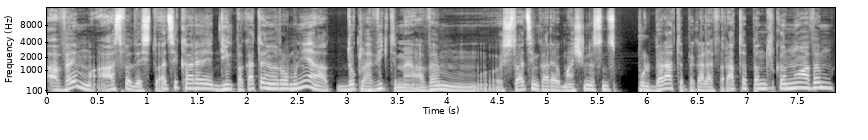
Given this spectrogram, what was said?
Avem astfel de situații care, din păcate, în România duc la victime. Avem situații în care mașinile sunt spulberate pe calea ferată pentru că nu avem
